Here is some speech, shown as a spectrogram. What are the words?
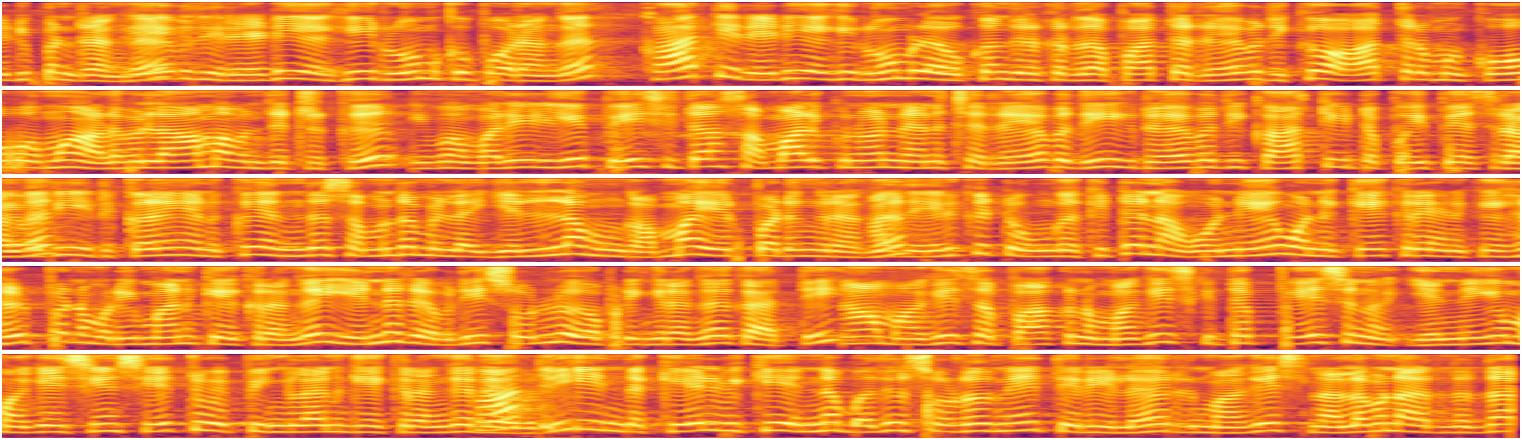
ரெடி பண்றாங்க. ரேவதி ரெடியாகி ரூமுக்கு போறாங்க. கார்த்தி ரெடியாகி ரூம்ல உட்காந்துருக்கிறத பார்த்து ரேவதிக்கு ஆத்திரமும் கோபமும் அளவில்லாம வந்துட்டு இருக்கு இவன் வழியிலேயே பேசி தான் சமாளிக்கணும்னு நினைச்ச ரேவதி ரேவதி கார்த்தி கிட்ட போய் பேசுறாங்க. இதுக்கெல்லாம் எனக்கு எந்த சம்மந்தம் இல்லை. எல்லாம் உங்க அம்மா ஏற்பாடுங்கிறாங்க. அது இருக்கட்டும். உங்ககிட்ட நான் ஒன்னே ஒன்று கேட்குறேன் எனக்கு ஹெல்ப் பண்ண முடியுமான்னு கேட்குறாங்க என்ன ரேவதி? சொல்லு அப்படிங்கிறாங்க கார்த்தி. நான் மகேஷை பார்க்கணும். மகேஷ் கிட்ட பேசணும். என்னையும் மகேஷையும் சேர்த்து வைப்பீங்களான்னு கேட்குறாங்க ரேவதிக்கு இந்த கேள்விக்கு என்ன பதில் சொல்றதுனே தெரியல. மகேஷ் நல்லவனா இருந்ததா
